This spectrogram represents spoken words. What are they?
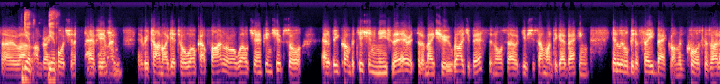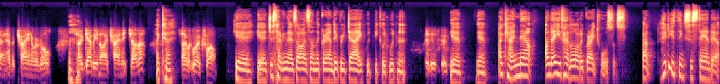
So uh, Yep, I'm very yep. fortunate to have him. And every time I get to a World Cup final or a World Championships or at a big competition and he's there, it sort of makes you ride your best and also it gives you someone to go back and get a little bit of feedback on the course because I don't have a trainer at all. So Gabby and I train each other, Okay. so it works well. Yeah, yeah. Just having those eyes on the ground every day would be good, wouldn't it? It is good. Yeah, yeah. Okay, now I know you've had a lot of great horses, but who do you think's the standout?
